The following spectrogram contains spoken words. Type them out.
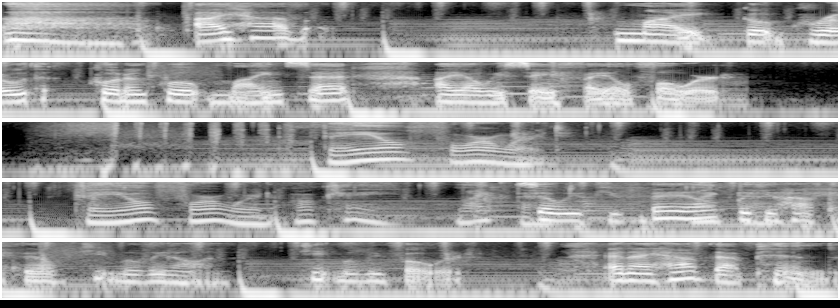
I have my growth, quote unquote, mindset. I always say fail forward. Fail forward. Fail forward. Okay. Like that. So if you fail, like but that. you have to fail, keep moving on. Keep moving forward. And I have that pinned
